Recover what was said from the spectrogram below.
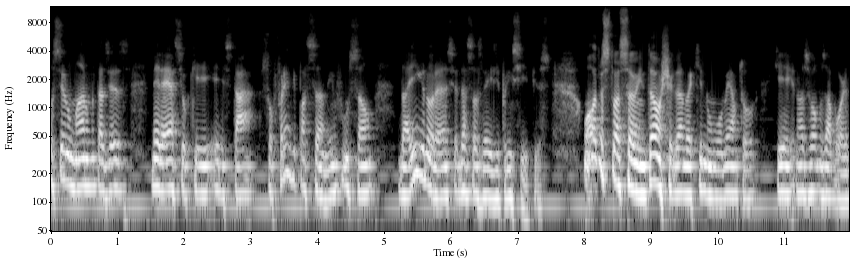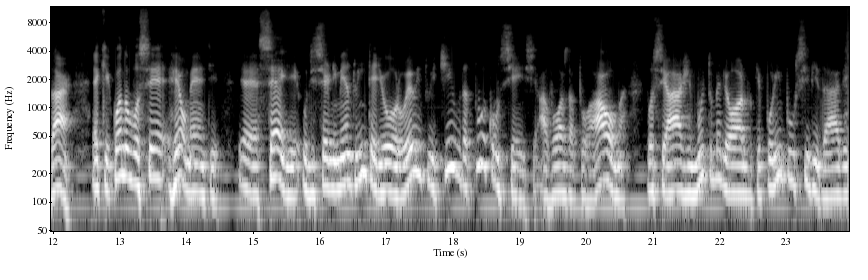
o ser humano muitas vezes merece o que ele está sofrendo e passando em função da ignorância dessas leis e princípios. Uma outra situação, então, chegando aqui no momento que nós vamos abordar, é que quando você realmente é, segue o discernimento interior, o eu intuitivo da tua consciência, a voz da tua alma, você age muito melhor do que por impulsividade,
